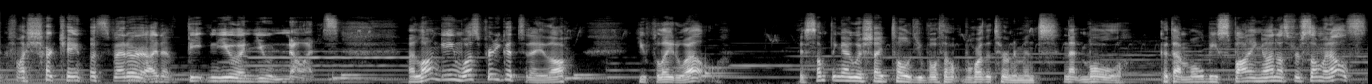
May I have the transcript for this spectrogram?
if my short game was better, I'd have beaten you and you know it. My long game was pretty good today, though. You played well. There's something I wish I'd told you both before the tournament. And that mole. Could that mole be spying on us for someone else?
